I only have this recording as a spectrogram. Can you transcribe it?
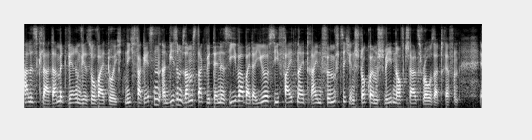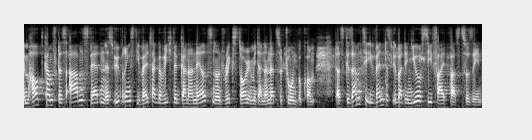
Alles klar, damit wären wir soweit durch. Nicht vergessen, an diesem Samstag wird Dennis Siever bei der UFC Fight Night 53 in Stockholm, Schweden auf Charles Rosa treffen. Im Hauptkampf des Abends werden es übrigens die Weltergewichte Gunnar Nelson und Rick Story miteinander zu tun bekommen. Das gesamte Event ist über den UFC Fight Pass zu sehen.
